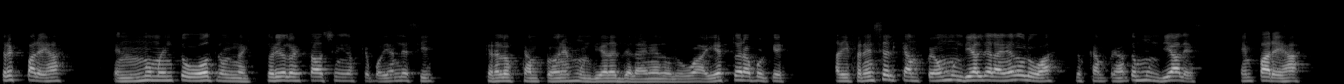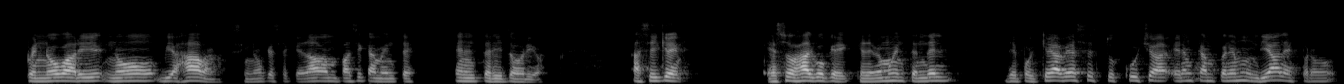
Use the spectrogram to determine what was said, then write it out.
tres parejas en un momento u otro en la historia de los Estados Unidos que podían decir que eran los campeones mundiales de la NWA. Y esto era porque, a diferencia del campeón mundial de la NWA, los campeonatos mundiales en parejas pues no, no viajaban, sino que se quedaban básicamente en el territorio. Así que eso es algo que, debemos entender de por qué a veces tú escuchas, eran campeones mundiales, pero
